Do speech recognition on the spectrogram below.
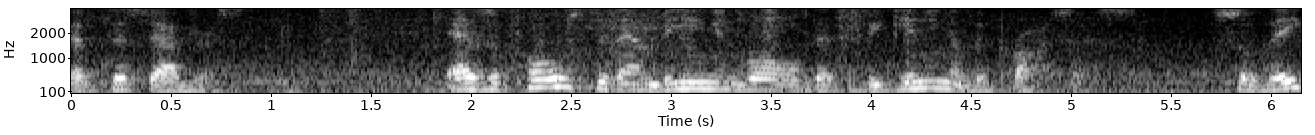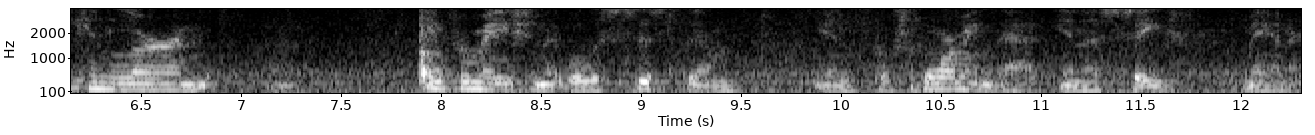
at this address, as opposed to them being involved at the beginning of the process, so they can learn information that will assist them in performing that in a safe manner.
